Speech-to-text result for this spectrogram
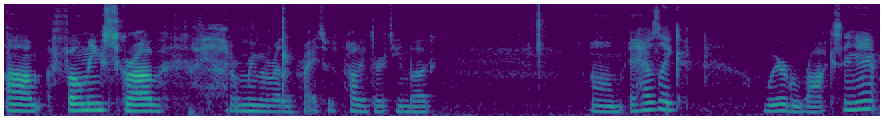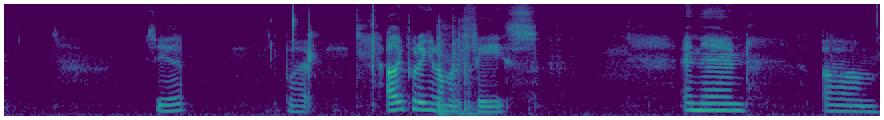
um, foaming scrub. I don't remember the price. It was probably 13 bucks. Um, it has like weird rocks in it. See it? But I like putting it on my face. And then um,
